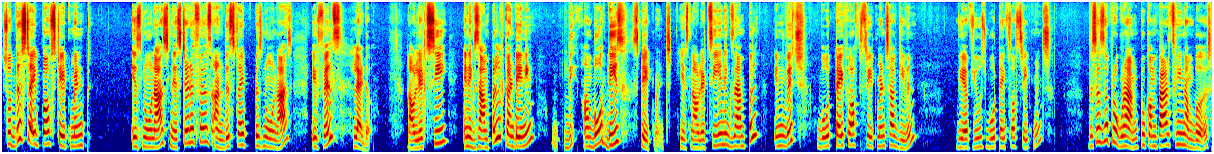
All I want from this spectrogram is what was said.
So, this type of statement is known as nested if else and this type is known as if else ladder. Now, let us see an example containing the, uh, both these statements. Yes, now let us see an example in which both types of statements are given. We have used both types of statements. This is a program to compare three numbers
